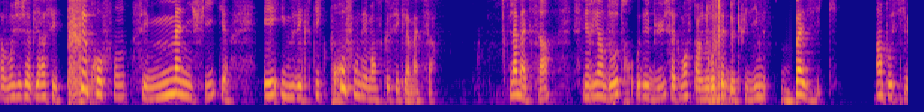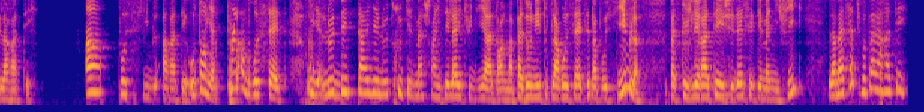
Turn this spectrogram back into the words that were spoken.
Rav Moshe Shapira, c'est très profond, c'est magnifique et il nous explique profondément ce que c'est que la matzah. La matzah, ce n'est rien d'autre au début, ça commence par une recette de cuisine basique impossible à rater. Impossible à rater. Autant il y a plein de recettes où il y a le détail et le truc et le machin. Et t'es là et tu dis Attends, elle m'a pas donné toute la recette, c'est pas possible. Parce que je l'ai raté et chez elle c'était magnifique. La matzah, tu peux pas la rater.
